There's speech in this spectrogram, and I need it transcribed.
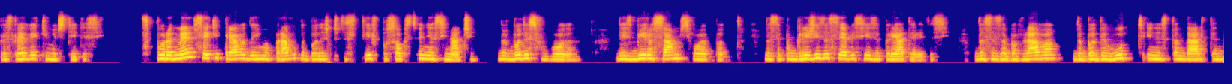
преследвайки мечтите си. Според мен всеки трябва да има право да бъде щастлив по собствения си начин, да бъде свободен, да избира сам своя път, да се погрижи за себе си и за приятелите си, да се забавлява, да бъде луд и нестандартен.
